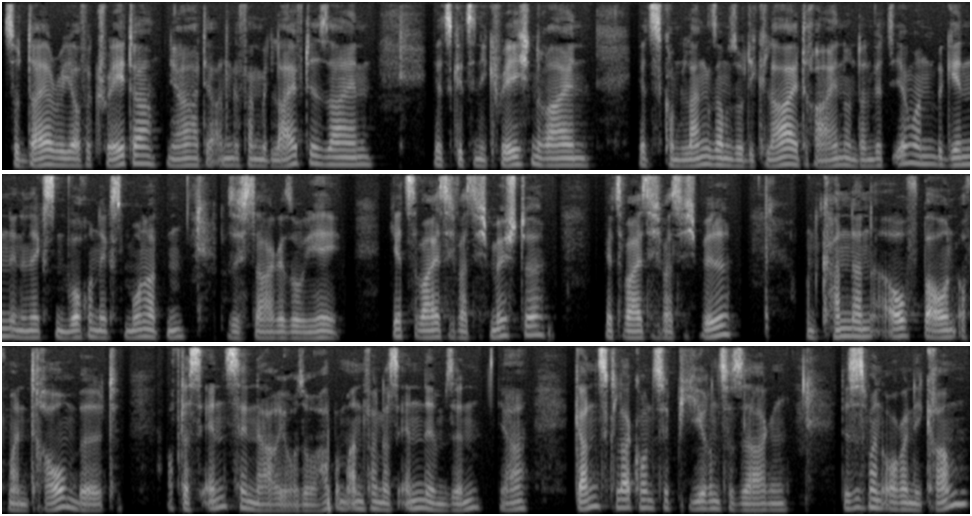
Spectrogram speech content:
so Diary of a Creator. Ja, hat ja angefangen mit Live Design. Jetzt geht's in die Creation rein. Jetzt kommt langsam so die Klarheit rein. Und dann wird es irgendwann beginnen in den nächsten Wochen, nächsten Monaten, dass ich sage so, hey, Jetzt weiß ich, was ich möchte, jetzt weiß ich, was ich will und kann dann aufbauen auf mein Traumbild, auf das Endszenario, so habe am Anfang das Ende im Sinn, ja, ganz klar konzipieren, zu sagen, das ist mein Organigramm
